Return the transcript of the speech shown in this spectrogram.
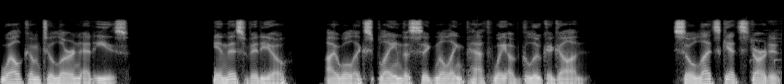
Welcome to Learn at Ease. In this video, I will explain the signaling pathway of glucagon. So let's get started.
